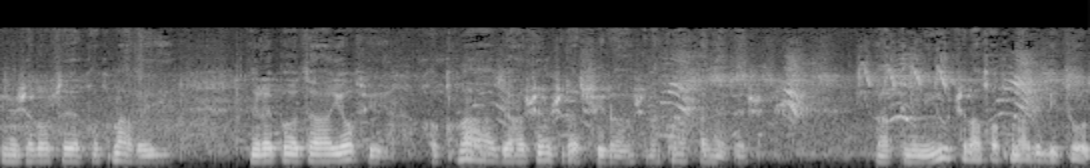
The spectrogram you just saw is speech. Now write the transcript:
73 זה חוכמה, ונראה פה את היופי. חוכמה זה השם של הספירה, של הכוח בנפש, והפנימיות של החוכמה זה ביטול.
